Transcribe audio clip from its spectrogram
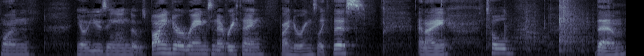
one, you know, using those binder rings and everything, binder rings like this. And I told them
